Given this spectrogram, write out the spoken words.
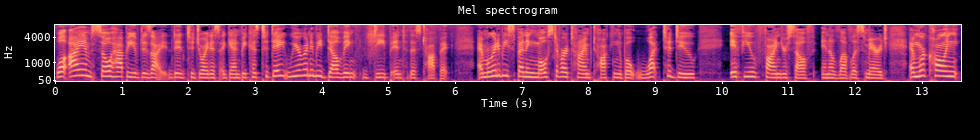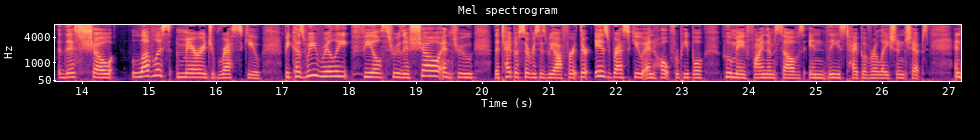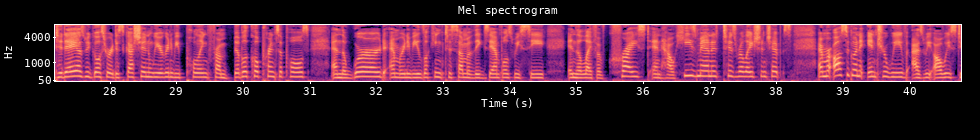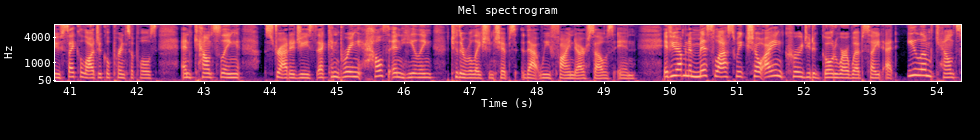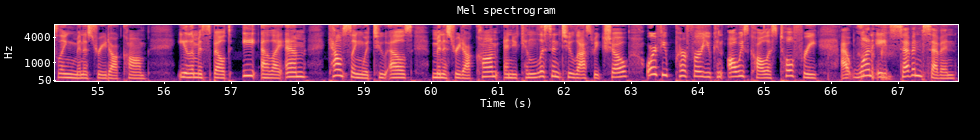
Well, I am so happy you've decided to join us again because today we are going to be delving deep into this topic. And we're going to be spending most of our time talking about what to do if you find yourself in a loveless marriage. And we're calling this show Loveless Marriage Rescue because we really feel through this show and through the type of services we offer there is rescue and hope for people who may find themselves in these type of relationships. And today as we go through our discussion we are going to be pulling from biblical principles and the word and we're going to be looking to some of the examples we see in the life of Christ and how he's managed his relationships. And we're also going to interweave as we always do psychological principles and counseling strategies that can bring health and healing to the relationships that we find ourselves in. If you happen to miss last week's show, I encourage you to go to our website at elimcounselingministry.com. Elim is spelled E L I M, counseling with two L's, ministry.com, and you can listen to last week's show, or if you prefer, you can always call us toll free at 1 877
